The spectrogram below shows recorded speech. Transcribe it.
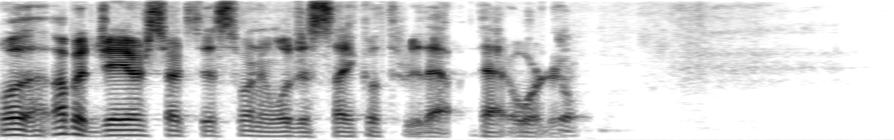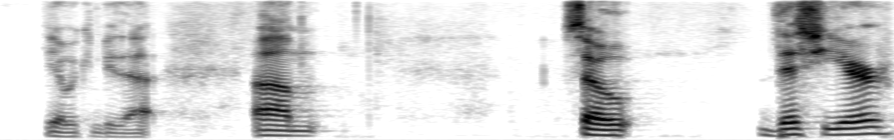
Well, how about Jr. starts this one, and we'll just cycle through that that order. Cool. Yeah, we can do that. Um, so this year,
